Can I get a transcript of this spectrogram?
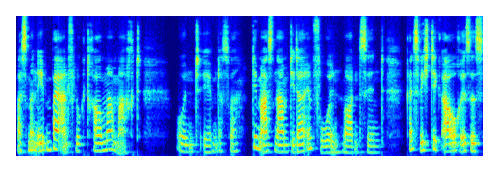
was man eben bei Anflugtrauma macht. Und eben, das war die Maßnahmen, die da empfohlen worden sind. Ganz wichtig auch ist es,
